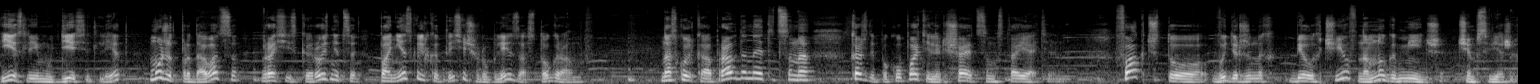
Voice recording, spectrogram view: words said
если ему 10 лет – может продаваться в российской рознице по несколько тысяч рублей за 100 граммов. Насколько оправдана эта цена, каждый покупатель решает самостоятельно. Факт, что выдержанных белых чаев намного меньше, чем свежих,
